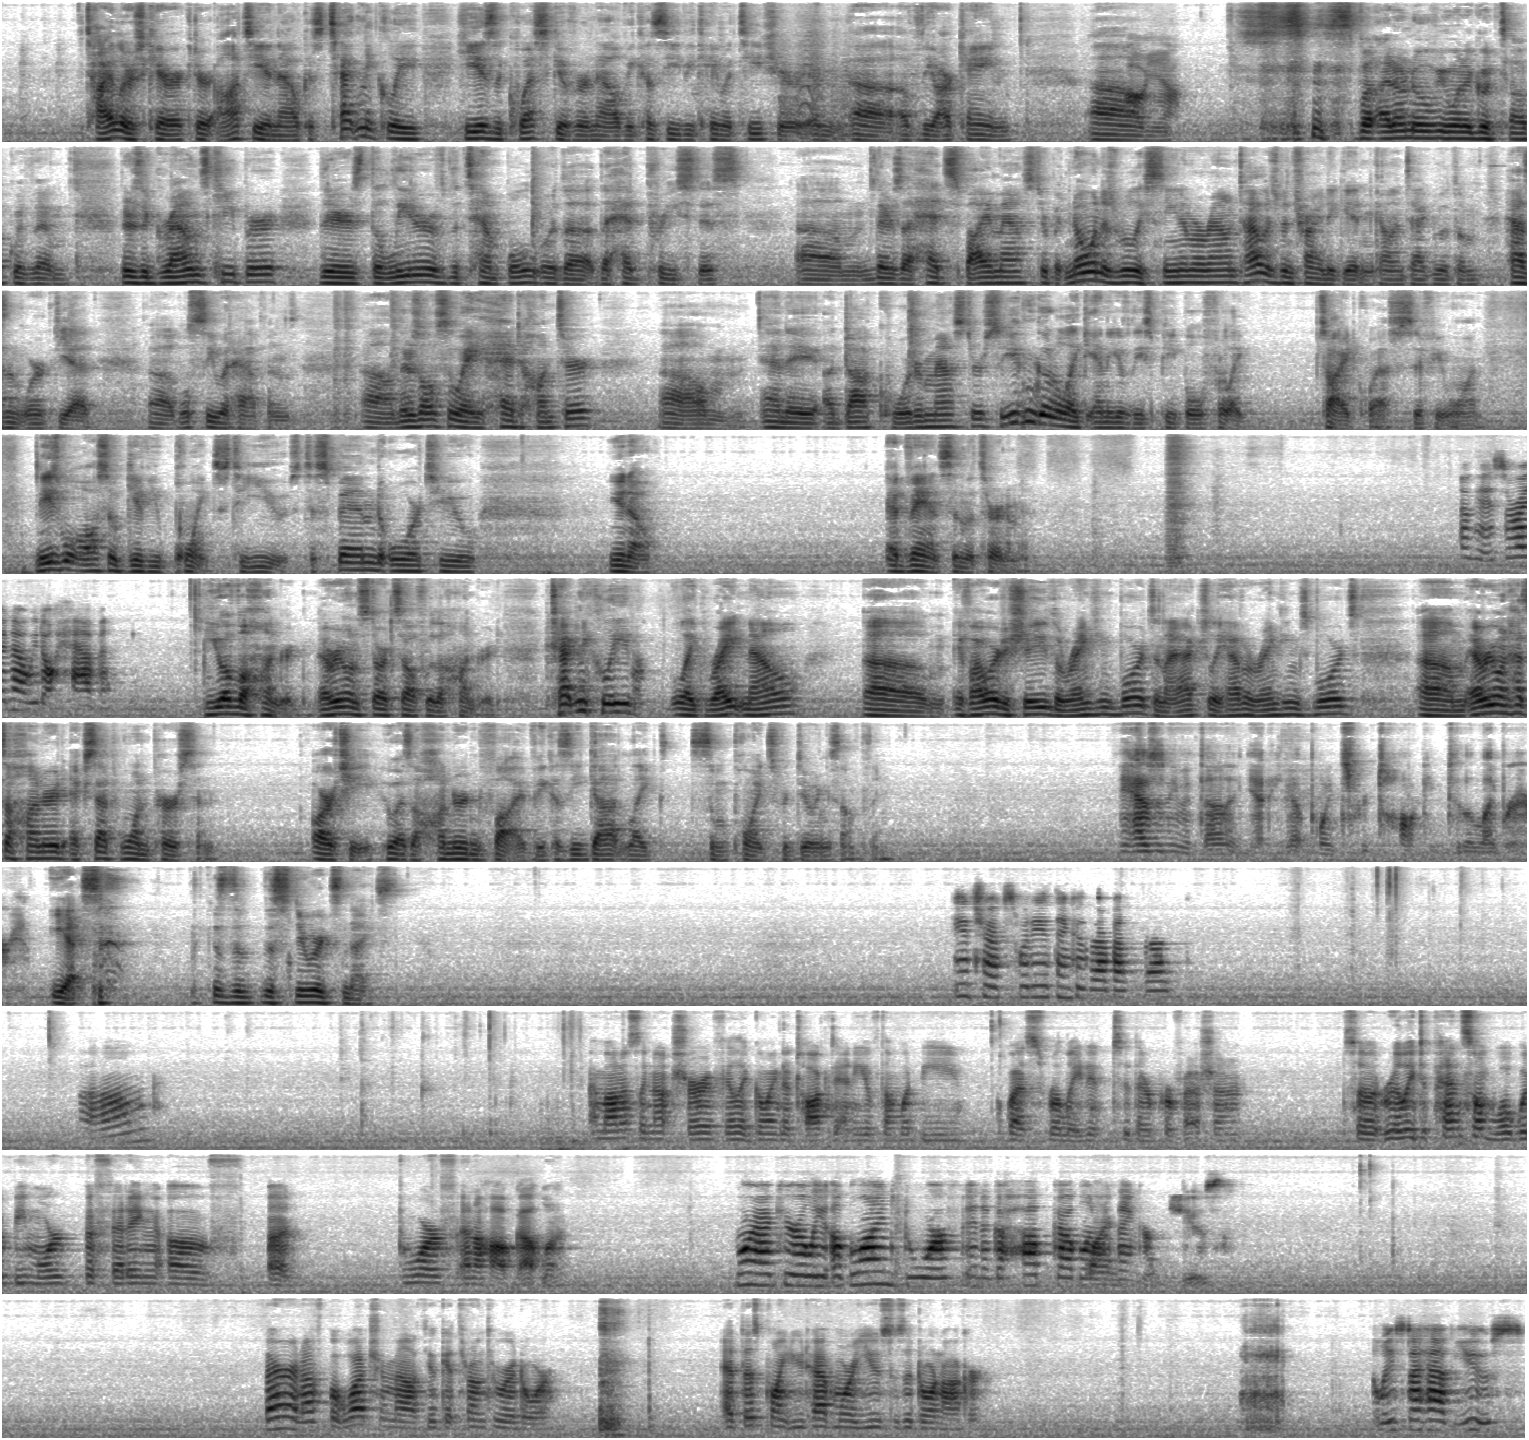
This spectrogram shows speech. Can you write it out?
Tyler's character Atia now, because technically he is a quest giver now because he became a teacher and uh, of the arcane. Um, Oh yeah. but I don't know if you want to go talk with them. There's a groundskeeper. There's the leader of the temple or the the head priestess. Um, there's a head spy master, but no one has really seen him around. Tyler's been trying to get in contact with him, hasn't worked yet. Uh, we'll see what happens. Uh, there's also a head hunter um, and a, a dock quartermaster. So you can go to like any of these people for like side quests if you want. These will also give you points to use to spend or to, you know, advance in the tournament. Okay, so right now we don't have it. You have a hundred. Everyone starts off with a hundred. Technically, like right now, um, if I were to show you the ranking boards, and I actually have a rankings boards, um, everyone has a hundred except one person, Archie, who has a hundred and five because he got like some points for doing something. He hasn't even done it yet. He got points for talking to the librarian. Yes, because the the steward's nice. Etrix, what do you think is our best bet? Um, I'm honestly not sure. I feel like going to talk to any of them would be quests related to their profession. So it really depends on what would be more befitting of a dwarf and a hobgoblin. More accurately, a blind dwarf and a hobgoblin Blind. with anger issues. Fair enough, but watch your mouth. You'll get thrown through a door. At this point, you'd have more use as a door knocker. At least I have use.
